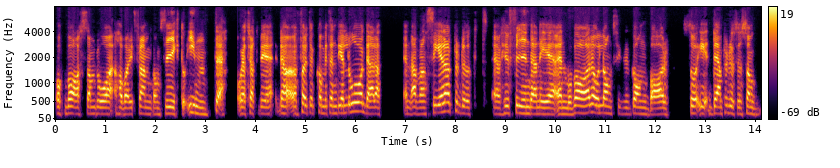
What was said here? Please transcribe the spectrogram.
och vad som då har varit framgångsrikt och inte. Och jag tror att det, det har förekommit en dialog där att en avancerad produkt, eh, hur fin den är än må vara och långsiktigt gångbar, så är den produkten som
